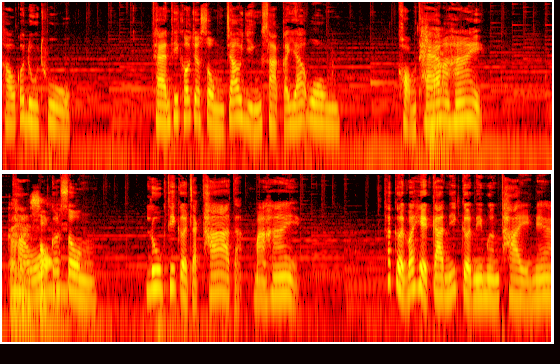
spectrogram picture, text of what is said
เขาก็ดูถูก แทนที่เขาจะส่งเจ้าหญิงสักยะวงศ์ของแท้มาให้ เขาก็ส่งลูกที่เกิดจากทาตอะมาให้ ถ้าเกิดว่าเหตุการณ์นี้เกิดในเมืองไทยเนี่ย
